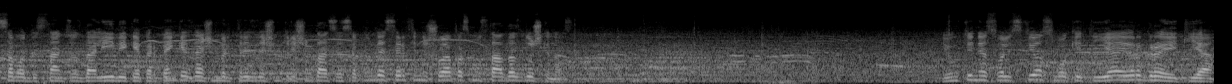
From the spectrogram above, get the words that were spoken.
savo distancijos dalį įveikė per 50 ir 33 sekundės ir finišuoja pas mus Tadas Duškinas. Jungtinės valstijos, Vokietija ir Graikija.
